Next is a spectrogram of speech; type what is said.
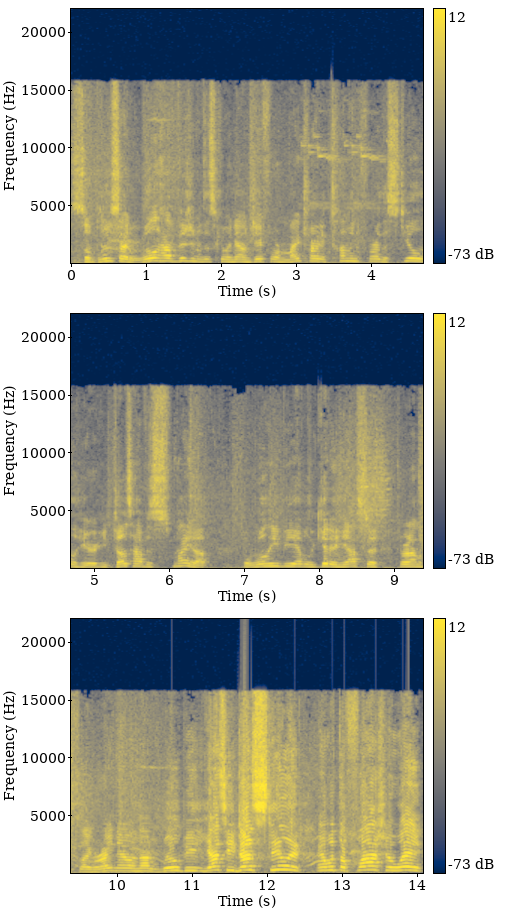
So blue side will have vision of this going down. J4 might try to come in for the steal here. He does have his smite up, but will he be able to get it? He has to throw down the flag right now, and that will be... Yes, he does steal it! And with the flash away,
